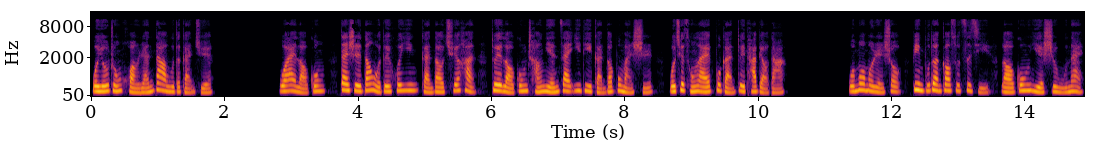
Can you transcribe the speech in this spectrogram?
我有种恍然大悟的感觉。我爱老公，但是当我对婚姻感到缺憾，对老公常年在异地感到不满时，我却从来不敢对他表达。我默默忍受，并不断告诉自己，老公也是无奈，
